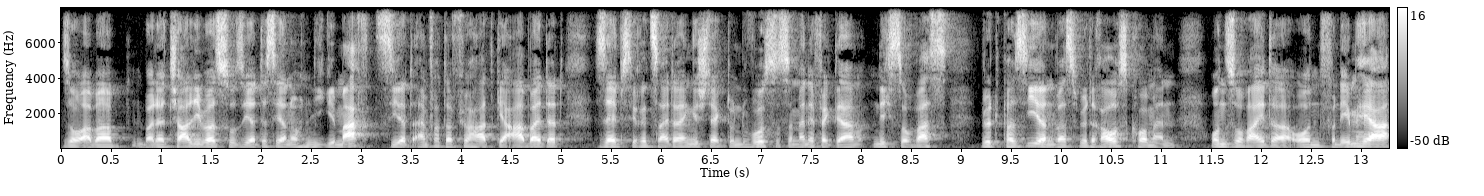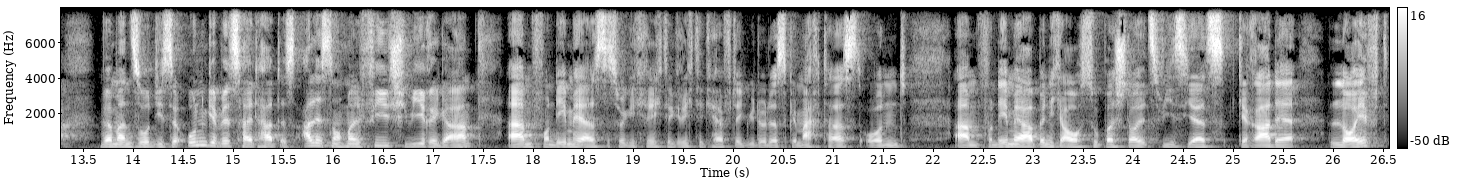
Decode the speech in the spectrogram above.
So, aber bei der Charlie war es so, sie hat das ja noch nie gemacht. Sie hat einfach dafür hart gearbeitet, selbst ihre Zeit reingesteckt und du wusstest im Endeffekt ja nicht so, was wird passieren, was wird rauskommen und so weiter. Und von dem her, wenn man so diese Ungewissheit hat, ist alles nochmal viel schwieriger. Ähm, von dem her ist es wirklich richtig, richtig heftig, wie du das gemacht hast. Und ähm, von dem her bin ich auch super stolz, wie es jetzt gerade läuft.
